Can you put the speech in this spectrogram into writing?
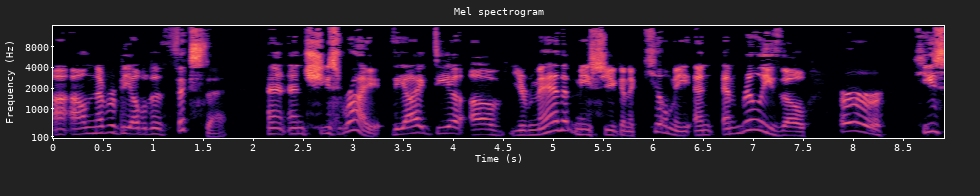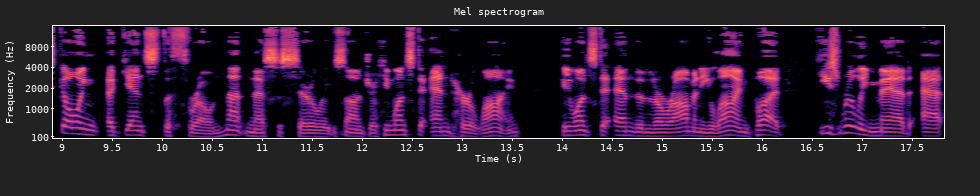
I'll never be able to fix that. And and she's right. The idea of you're mad at me, so you're going to kill me, and and really though, er, he's going against the throne, not necessarily Xandra. He wants to end her line. He wants to end the Neramani line, but he's really mad at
